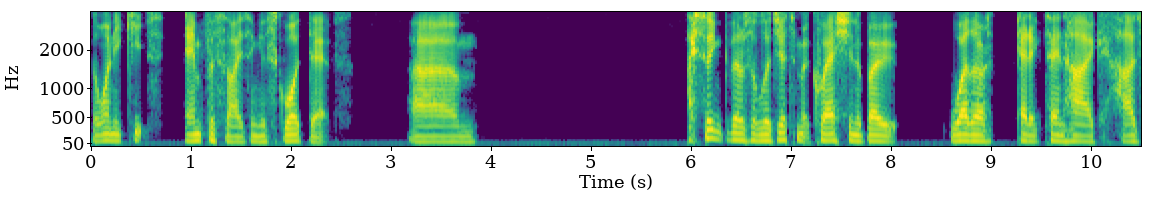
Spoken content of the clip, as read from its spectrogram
the one he keeps emphasizing, is squad depth. Um, I think there's a legitimate question about whether Erik Ten Hag has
